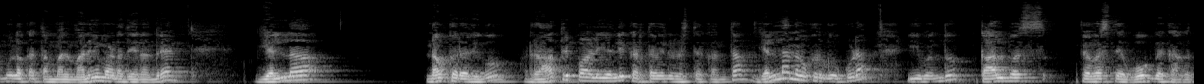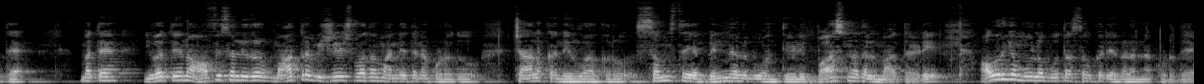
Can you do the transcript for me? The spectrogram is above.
ಮೂಲಕ ತಮ್ಮಲ್ಲಿ ಮನವಿ ಮಾಡೋದೇನೆಂದರೆ, ಎಲ್ಲ ನೌಕರರಿಗೂ ರಾತ್ರಿ ಪಾಳಿಯಲ್ಲಿ ಕರ್ತವ್ಯ ನಿರ್ವಹಿಸ್ತಕ್ಕಂಥ ಎಲ್ಲ ನೌಕರಿಗೂ ಕೂಡ ಈ ಒಂದು ಕಾಲ್ ಬಸ್ ವ್ಯವಸ್ಥೆ ಹೋಗ್ಬೇಕಾಗುತ್ತೆ. ಮತ್ತೆ ಇವತ್ತೇನು ಆಫೀಸಲ್ಲಿರೋರ್ಗೆ ಮಾತ್ರ ವಿಶೇಷವಾದ ಮಾನ್ಯತೆನ ಕೊಡೋದು? ಚಾಲಕ, ನಿರ್ವಾಹಕರು, ಸಂಸ್ಥೆಯ ಬೆನ್ನೆಲುಬು ಅಂತೇಳಿ ಭಾಷಣದಲ್ಲಿ ಮಾತಾಡಿ ಅವರಿಗೆ ಮೂಲಭೂತ ಸೌಕರ್ಯಗಳನ್ನು ಕೊಡದೆ,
